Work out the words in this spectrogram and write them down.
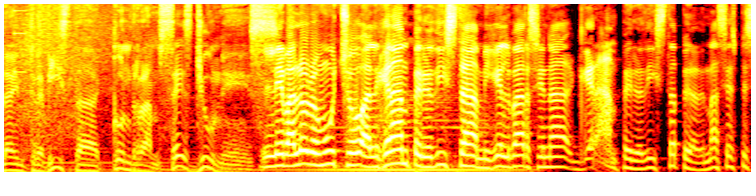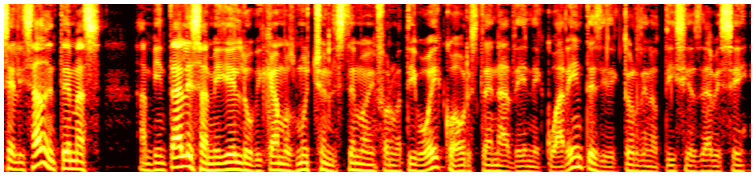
La entrevista con Ramsés Yunes. Le valoro mucho al gran periodista Miguel Bárcena, gran periodista, pero además especializado en temas ambientales. A Miguel lo ubicamos mucho en el sistema informativo ECO, ahora está en ADN 40, es director de noticias de ABC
